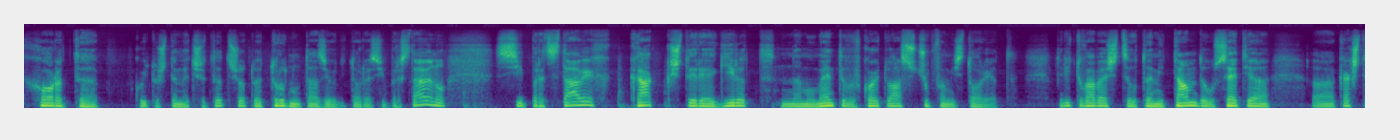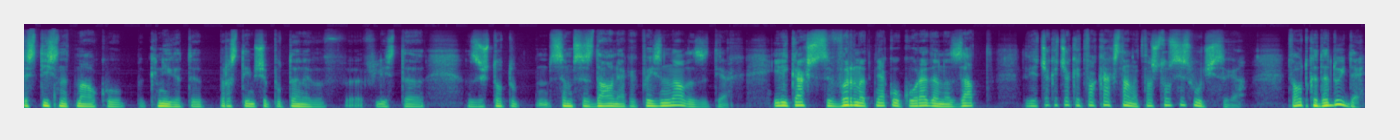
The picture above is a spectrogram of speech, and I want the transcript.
хората, които ще ме четат, защото е трудно тази аудитория си представя, но си представях как ще реагират на момента, в който аз щупвам историята. Дали това беше целта ми там да усетя а, как ще стиснат малко книгата, пръста им ще потъне в, в листа, защото съм създал някаква изненада за тях. Или как ще се върнат няколко реда назад, да видя, чакай, чакай, това как стана, това що се случи сега? Това откъде дойде?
